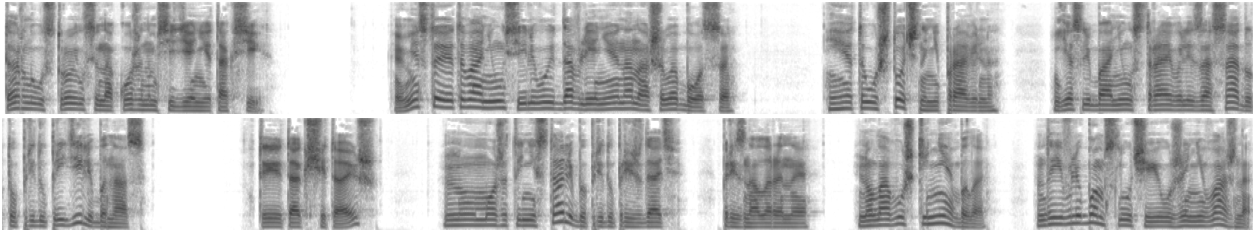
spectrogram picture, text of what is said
Тарло устроился на кожаном сиденье такси. Вместо этого они усиливают давление на нашего босса. И это уж точно неправильно. Если бы они устраивали засаду, то предупредили бы нас. Ты так считаешь? Ну, может, и не стали бы предупреждать, признала Рене. Но ловушки не было. Да и в любом случае уже не важно.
